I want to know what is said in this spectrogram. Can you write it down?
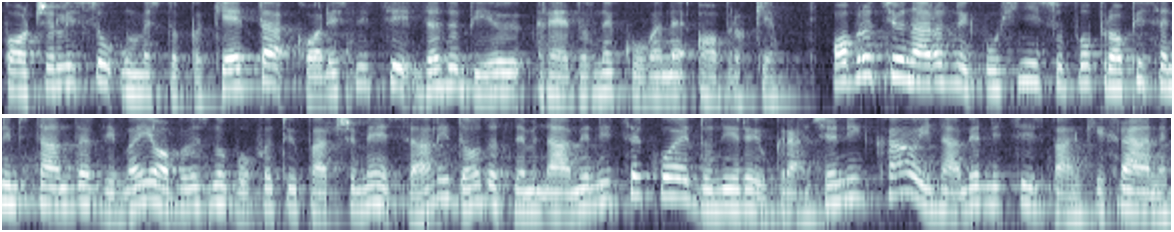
počeli su umesto paketa korisnici da dobijaju redovne kuvane obroke. Obroci u narodnoj kuhinji su po propisanim standardima i obavezno obuhvataju parče mesa, ali dodatne namirnice koje doniraju građani, kao i namirnice iz banke hrane.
